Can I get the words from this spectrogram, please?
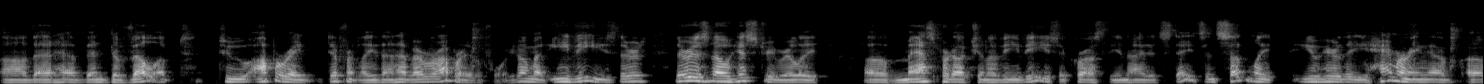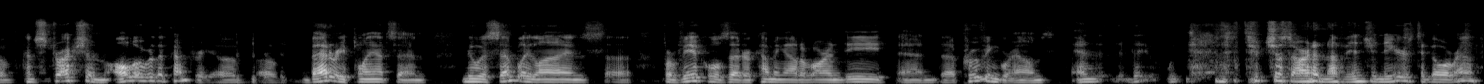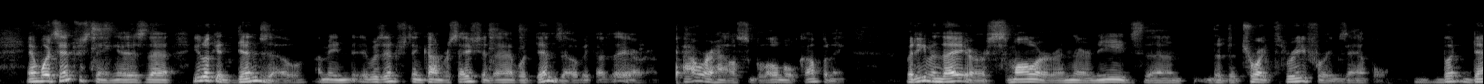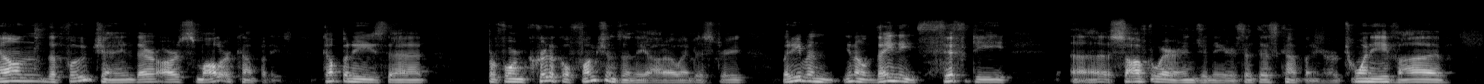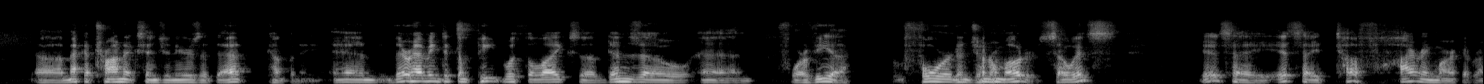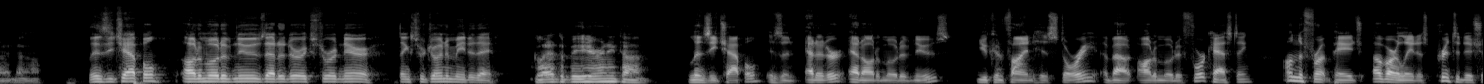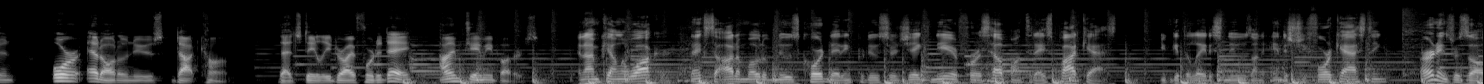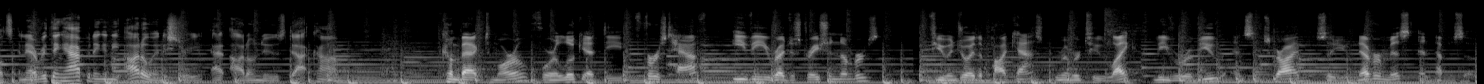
uh, that have been developed to operate differently than have ever operated before. You're talking about EVs. There's there is no history really of mass production of EVs across the United States, and suddenly you hear the hammering of, of construction all over the country of, of battery plants and new assembly lines. Uh, for vehicles that are coming out of R&D and uh, proving grounds and they, there just aren't enough engineers to go around. And what's interesting is that you look at Denso I mean it was interesting conversation to have with Denso because they are a powerhouse global company but even they are smaller in their needs than the Detroit 3 for example. But down the food chain there are smaller companies companies that perform critical functions in the auto industry. But even, you know, they need 50 uh, software engineers at this company or 25 uh, mechatronics engineers at that company. And they're having to compete with the likes of Denso and Forvia, Ford and General Motors. So it's it's a it's a tough hiring market right now. Lindsay Chappell, automotive news editor extraordinaire. Thanks for joining me today. Glad to be here anytime. Lindsay Chappell is an editor at Automotive News. You can find his story about automotive forecasting on the front page of our latest print edition or at autonews.com. That's Daily Drive for today. I'm Jamie Butters. And I'm Kellen Walker. Thanks to Automotive News coordinating producer Jake Neer for his help on today's podcast. You can get the latest news on industry forecasting, earnings results, and everything happening in the auto industry at autonews.com. Come back tomorrow for a look at the first half EV registration numbers. If you enjoy the podcast, remember to like, leave a review, and subscribe so you never miss an episode.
